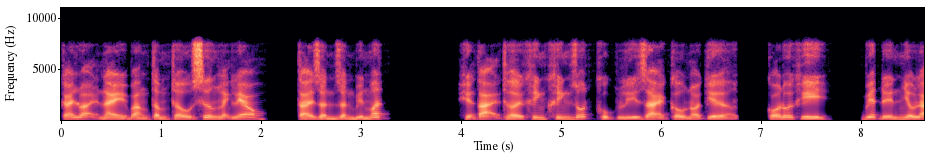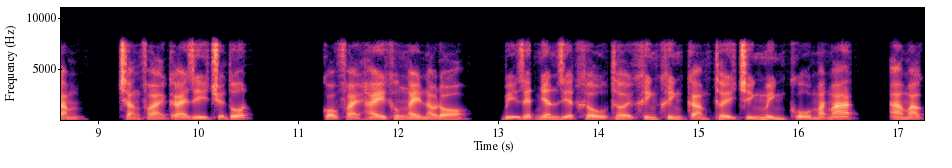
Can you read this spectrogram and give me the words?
cái loại này băng tâm thấu xương lạnh lẽo, tài dần dần biến mất. Hiện tại thời khinh khinh rốt cục lý giải câu nói kia, có đôi khi, biết đến nhiều lắm, chẳng phải cái gì chuyện tốt. Có phải hay không ngày nào đó, bị giết nhân diệt khẩu thời khinh khinh cảm thấy chính mình cổ mát mát, a mặc,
